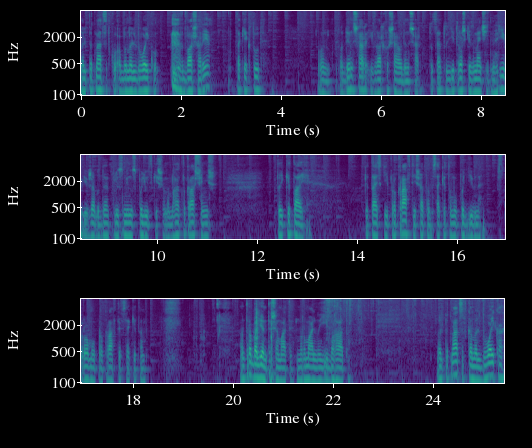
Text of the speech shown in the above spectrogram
0,15 або 0,2 в 2 шари, так як тут, вон один шар і зверху ще один шар, то це тоді трошки зменшить нагрів і вже буде плюс-мінус по-людськи, ще набагато краще, ніж той Китай. Китайський прокрафт і ще там всяке тому подібне. Строму, прокрафти, всякі там. Нам треба ленти ще мати нормальної і багато. 0,15, 0,2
